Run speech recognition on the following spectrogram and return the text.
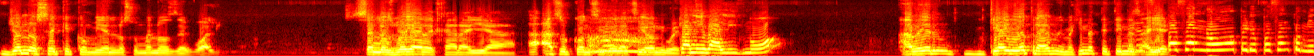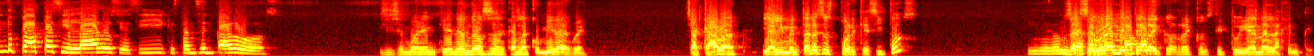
Yo no sé qué comían los humanos de Wally. Se los voy a dejar ahí a, a- a su consideración, güey. ¿Canibalismo? A ver, ¿qué hay de otra? Imagínate, tienes Pero ahí. sí pasan, no, pero pasan comiendo papas y helados y así, que están sentados. Y si se mueren, ¿qué? ¿De dónde vas a sacar la comida, güey? Se acaba. ¿Y alimentar a esos puerquecitos? ¿Y de dónde O sea, seguramente papas? reco- reconstituirían a la gente.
